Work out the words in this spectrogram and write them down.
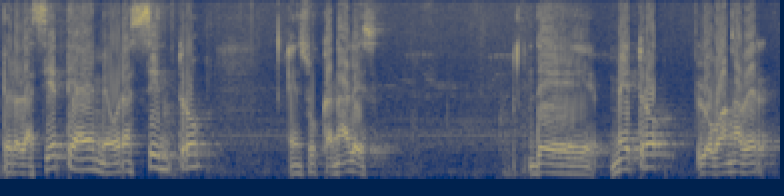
Pero a las 7 a.m. hora centro, en sus canales de metro, lo van a ver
